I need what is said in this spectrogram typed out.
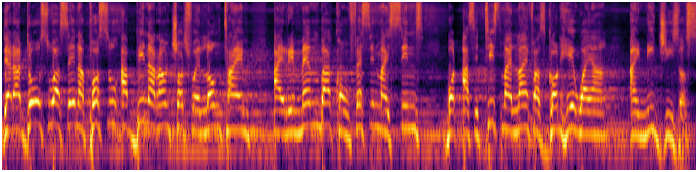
there are those who are saying, Apostle, I've been around church for a long time. I remember confessing my sins, but as it is, my life has gone haywire. I need Jesus.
